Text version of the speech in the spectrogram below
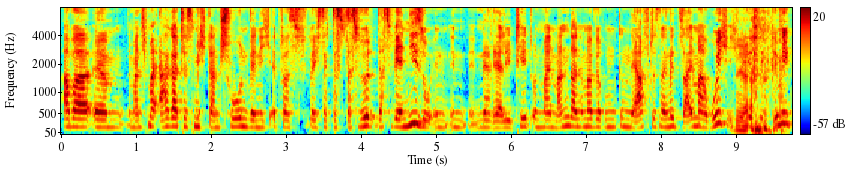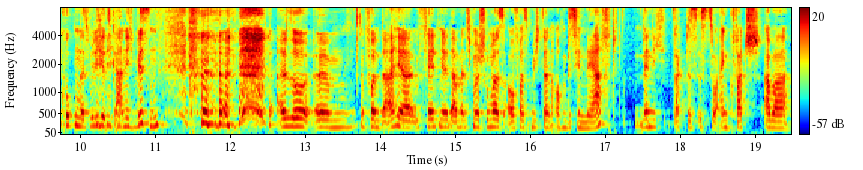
Aber ähm, manchmal ärgert es mich dann schon, wenn ich etwas, wenn ich sage, das, das, würde, das wäre nie so in, in, in der Realität und mein Mann dann immer wiederum genervt ist und sagt, sei mal ruhig, ich will ja. jetzt den Krimi gucken, das will ich jetzt gar nicht wissen. also ähm, von daher fällt mir da manchmal schon was auf, was mich dann auch ein bisschen nervt, wenn ich sage, das ist so ein Quatsch. Aber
